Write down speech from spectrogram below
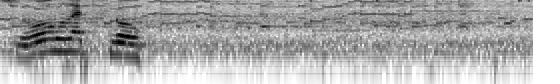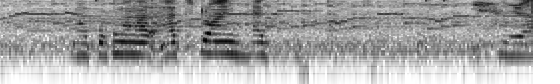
So let's go. Now Pokemon are as strong as yeah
